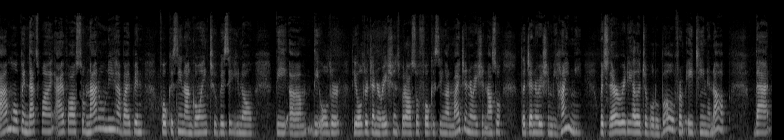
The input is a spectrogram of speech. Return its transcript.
I'm hoping that's why I've also not only have I been focusing on going to visit, you know, the um, the older the older generations, but also focusing on my generation, and also the generation behind me, which they're already eligible to vote from 18 and up. That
